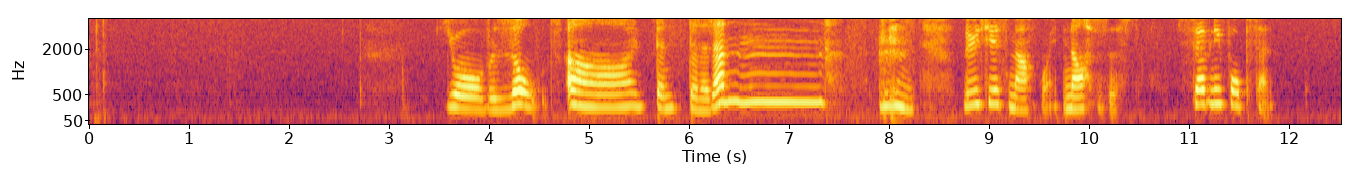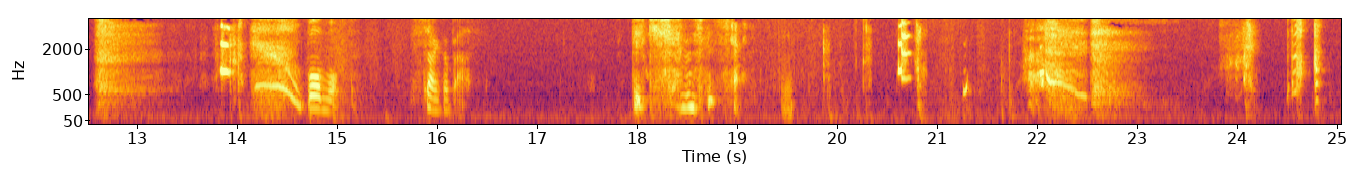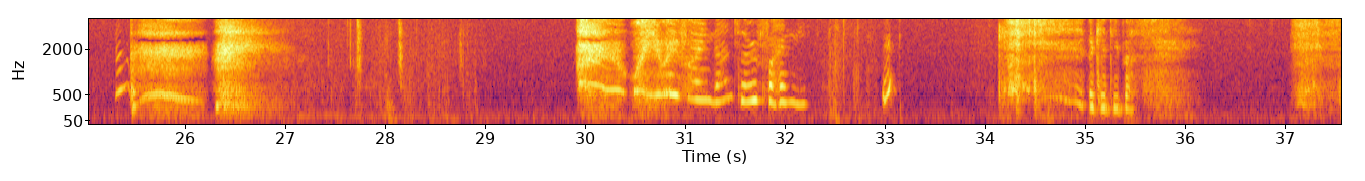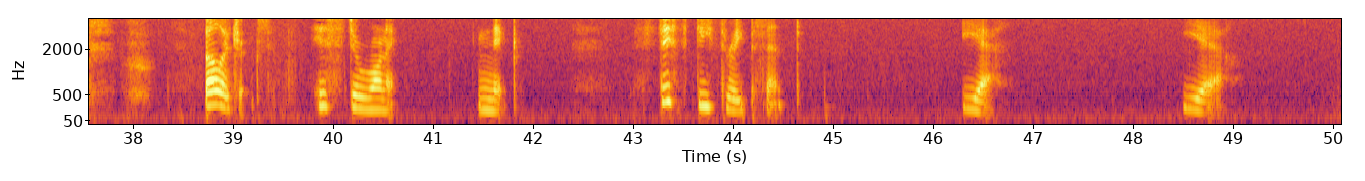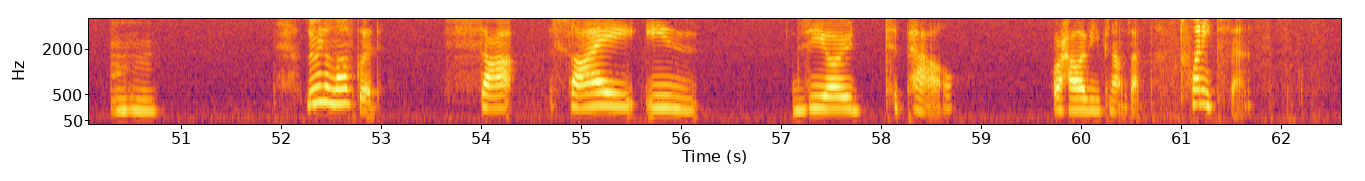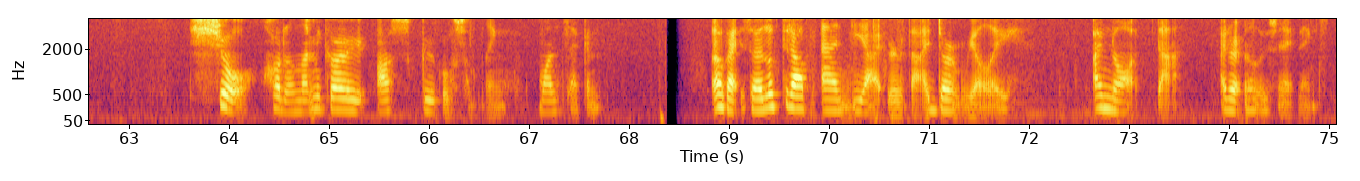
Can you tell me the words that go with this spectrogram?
Your results are dun dun dun dun. Lucius Malfoy, narcissist, seventy four percent. Voldemort, psychopath, fifty seven percent. Why do I find that so funny? Okay, deep breaths. Bellatrix, histrionic, Nick, 53%. Yeah. Yeah. Mm-hmm. Luna Lovegood, Sa- Sai is Zeotipal, or however you pronounce that, 20%. Sure. Hold on, let me go ask Google something. One second. Okay, so I looked it up and yeah, I agree with that. I don't really. I'm not that. I don't hallucinate things.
